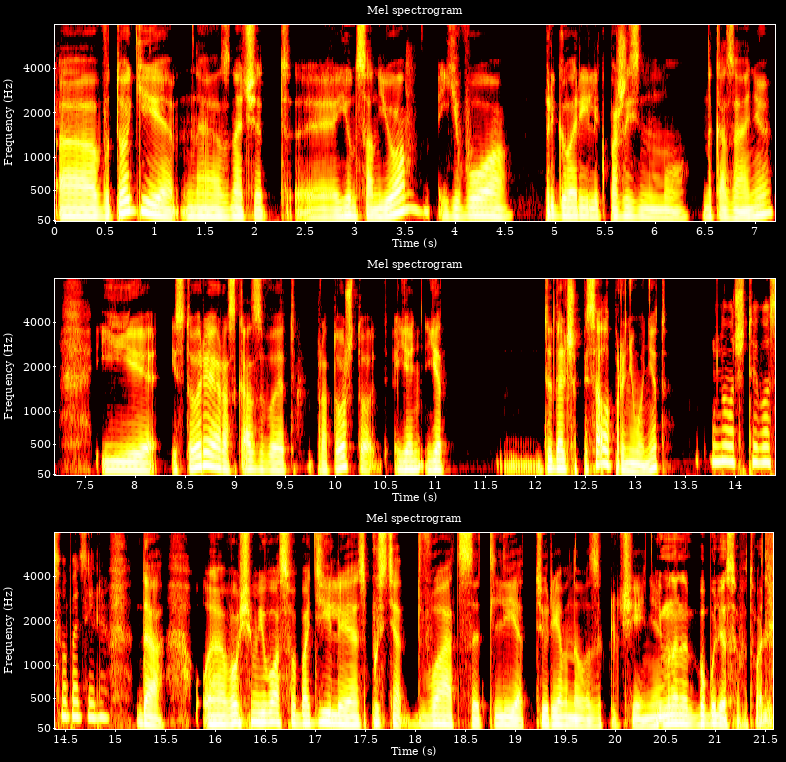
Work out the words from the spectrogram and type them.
А, в итоге, э, значит, э, Юн Сан Йо, его приговорили к пожизненному наказанию. И история рассказывает про то, что я, я... Ты дальше писала про него, нет? Ну вот, что его освободили. Да. Э, В общем, его освободили спустя 20 лет тюремного заключения. Ему, наверное, бабулесов отвалили.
